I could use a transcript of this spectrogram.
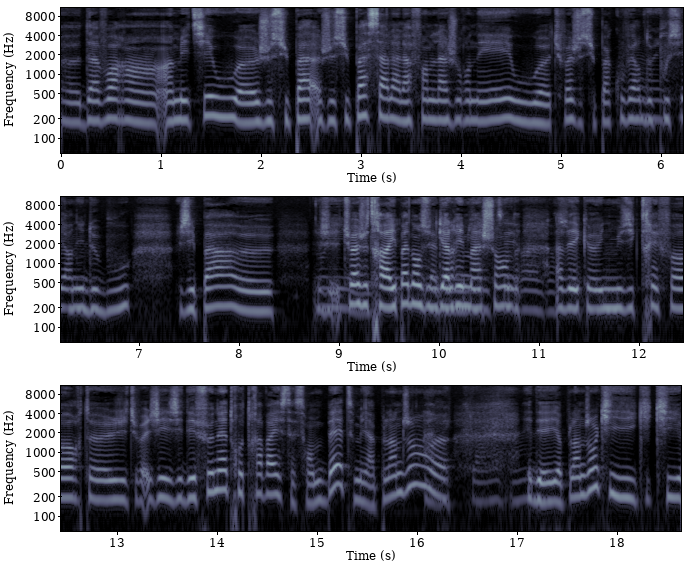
d'avoir un, métier où euh, je suis pas je suis pas sale à la fin de la journée où euh, tu vois je suis pas couverte de poussière ni de boue j'ai pas tu vois je travaille pas dans une galerie marchande avec une musique très forte j'ai des fenêtres au travail ça semble bête mais il y a plein de gens ah il y a plein de gens qui, qui, qui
